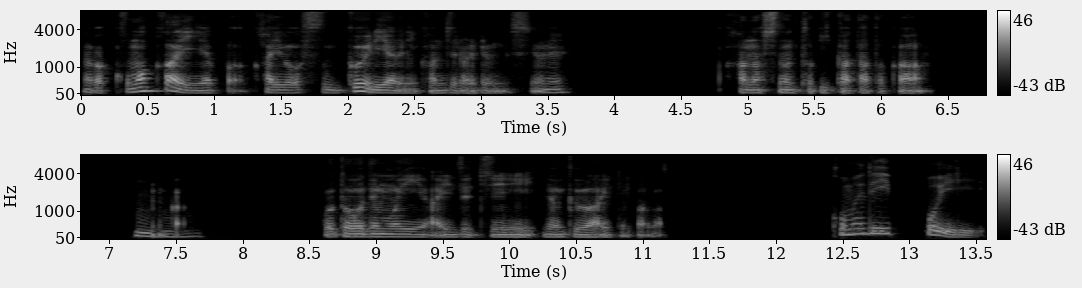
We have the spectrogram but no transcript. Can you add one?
なんか細かいやっぱ会話がすっごいリアルに感じられるんですよね。話の飛び方とか、うんうなんかん。こうどうでもいい相槌の具合とかが。コメディっぽい、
